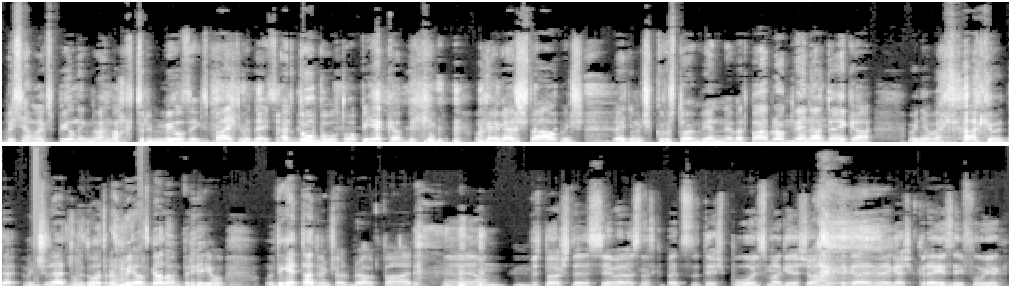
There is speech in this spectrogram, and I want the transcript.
visiem liekas pilnīgi normāli, ka tur ir milzīgs baļķvedējs ar dubulto piekabi. un vienkārši stāv, viņš reģi, viņš krustojumu vienu nevar pārbraukt mm. vienā teikā. Viņam vajag tā, ka viņš redz līdz otram ielas galam brīvu, un tikai tad viņš var braukt pāri. Jā, un vispār šis ievērās, nes, kāpēc tieši poļu smagie šoki tā kā ir vienkārši crazy fujaki.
